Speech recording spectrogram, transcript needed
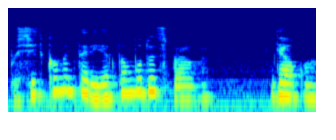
Пишіть коментарі, як там будуть справи. Дякую.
